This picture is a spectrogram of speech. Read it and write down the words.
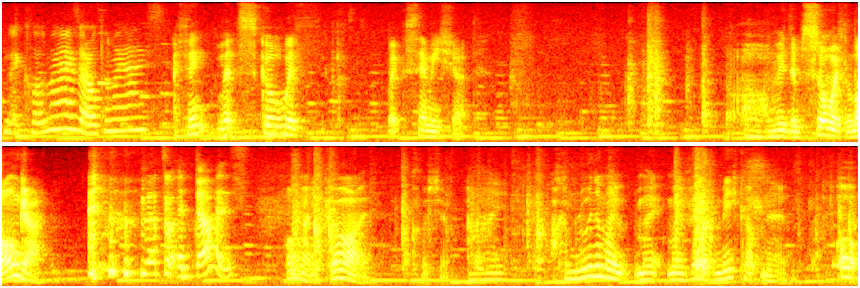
Do I close my eyes or open my eyes? I think let's go with like semi shut. Oh, I made them so much longer. That's what it does. Oh my god. Close your eye. Oh, I'm ruining my, my, my red makeup now. Oh,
